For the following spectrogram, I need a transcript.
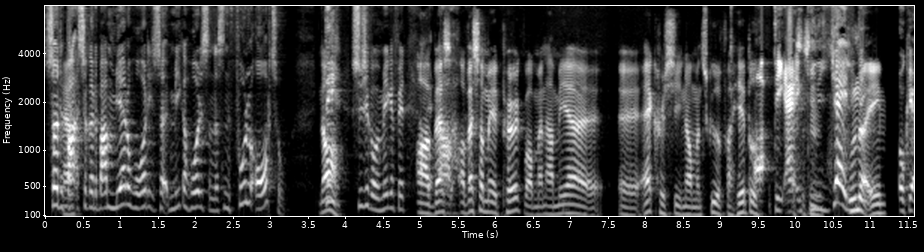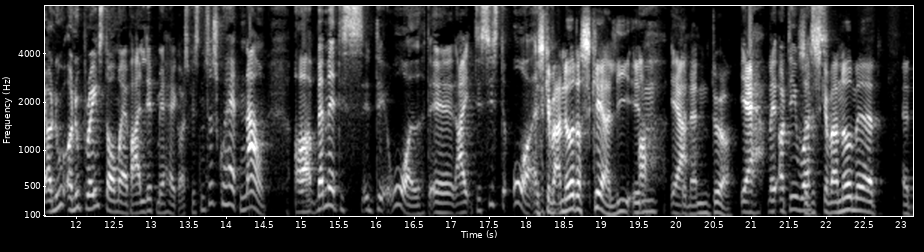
Så, er det ja. bare, så går det bare mere hurtigt, så mega hurtigt, sådan, sådan full auto. Nå. Det synes jeg går mega fedt. Og hvad, og, og hvad så med et perk, hvor man har mere uh, accuracy, når man skyder fra hippet? Oh, det er altså en genial uden at aim. Okay, og nu, og nu brainstormer jeg bare lidt mere her, ikke også? Hvis den så skulle have et navn, og hvad med det, det ordet? Uh, nej, det sidste ord. Det skal altså, være noget, der sker lige inden oh, ja. den anden dør. Ja, og det er jo så også... det skal være noget med, at, at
